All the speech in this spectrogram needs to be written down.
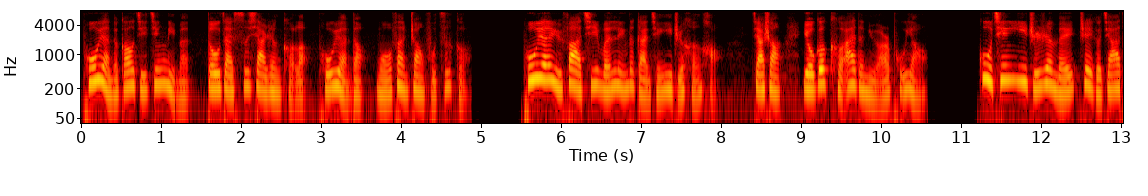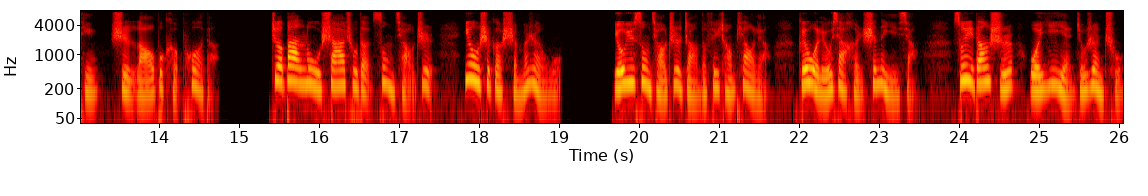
蒲远的高级经理们都在私下认可了蒲远的模范丈夫资格。蒲远与发妻文玲的感情一直很好，加上有个可爱的女儿蒲瑶，顾青一直认为这个家庭是牢不可破的。这半路杀出的宋巧稚又是个什么人物？由于宋巧稚长得非常漂亮，给我留下很深的印象，所以当时我一眼就认出，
